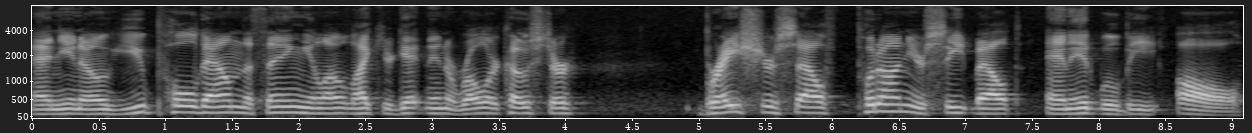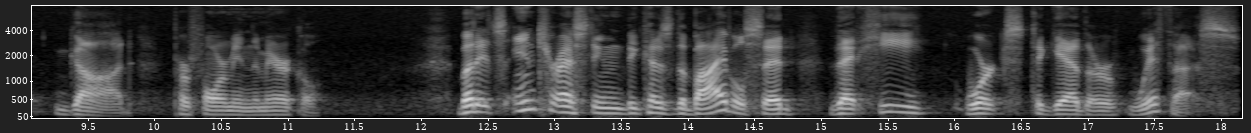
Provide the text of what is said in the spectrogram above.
and you know, you pull down the thing, you know, like you're getting in a roller coaster. Brace yourself, put on your seatbelt, and it will be all God performing the miracle. But it's interesting because the Bible said that He works together with us.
